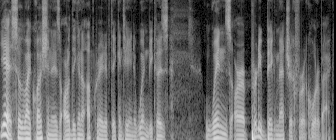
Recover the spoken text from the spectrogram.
Yeah. So my question is, are they going to upgrade if they continue to win? Because wins are a pretty big metric for a quarterback.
